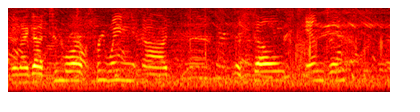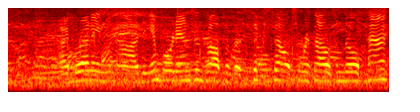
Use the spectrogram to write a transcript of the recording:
and I got two more Freewing uh, nacelles engines. I'm running uh, the inboard engines off of a six cell 4,000 mil pack,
